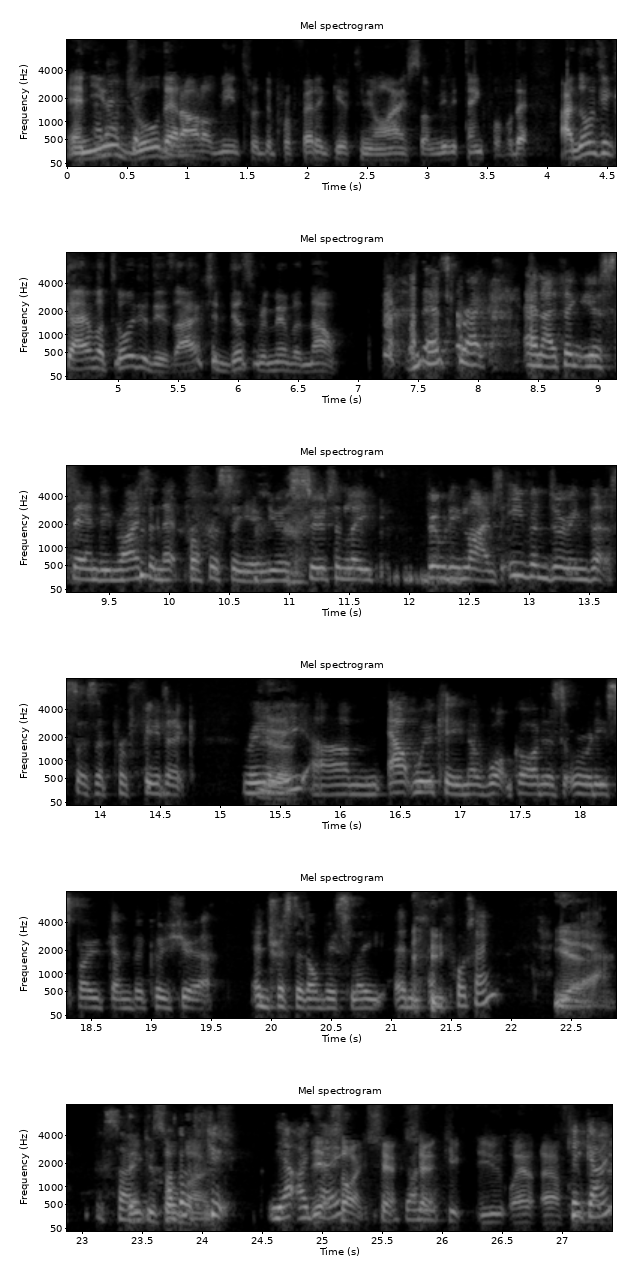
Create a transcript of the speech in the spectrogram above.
And you drew that out of me through the prophetic gift in your life. So I'm really thankful for that. I don't think I ever told you this. I actually just remember now. That's great. And I think you're standing right in that prophecy and you're certainly building lives, even doing this as a prophetic, really yeah. um, outworking of what God has already spoken because you're interested, obviously, in inputting. yeah. yeah. So Thank you so much. Few, yeah, okay. Yeah, sorry, share, share. Keep, you, uh, keep going.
